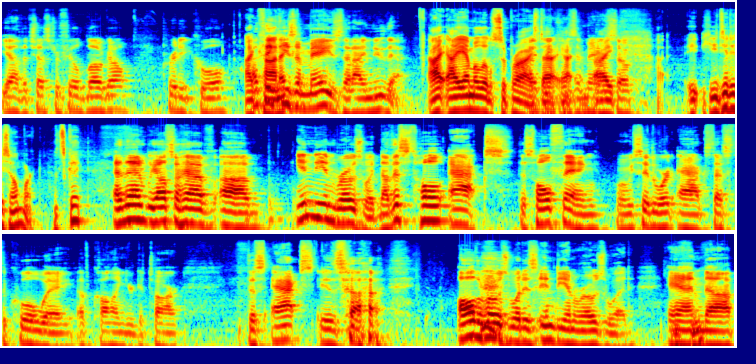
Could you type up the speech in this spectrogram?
Yeah, the Chesterfield logo. Pretty cool. Iconic. I think he's amazed that I knew that. I, I am a little surprised. I think he's amazed, I- so- he he did his homework. That's good. And then we also have um, Indian rosewood. Now, this whole axe, this whole thing, when we say the word axe, that's the cool way of calling your guitar. This axe is uh, all the rosewood is Indian rosewood, and uh,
